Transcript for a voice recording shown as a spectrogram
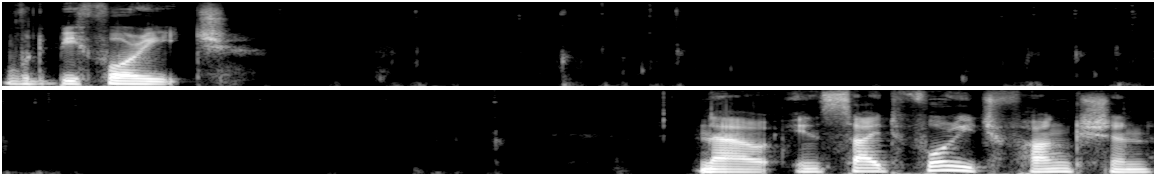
would be for each. Now inside for each function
